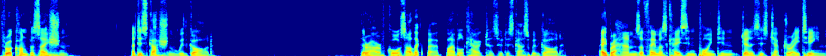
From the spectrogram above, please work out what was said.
through a conversation, a discussion with God. There are, of course, other Bible characters who discuss with God. Abraham's a famous case in point in Genesis chapter 18,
